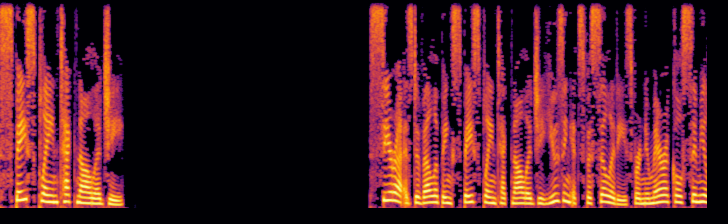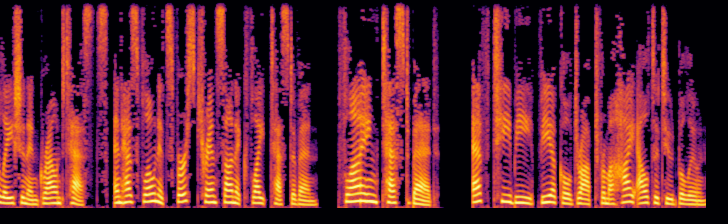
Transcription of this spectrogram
Spaceplane technology. CIRA is developing spaceplane technology using its facilities for numerical simulation and ground tests, and has flown its first transonic flight test of an flying test bed FTB vehicle dropped from a high-altitude balloon.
